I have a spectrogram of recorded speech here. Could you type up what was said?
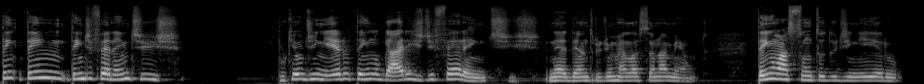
tem, tem, tem diferentes. Porque o dinheiro tem lugares diferentes, né, dentro de um relacionamento. Tem um assunto do dinheiro,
